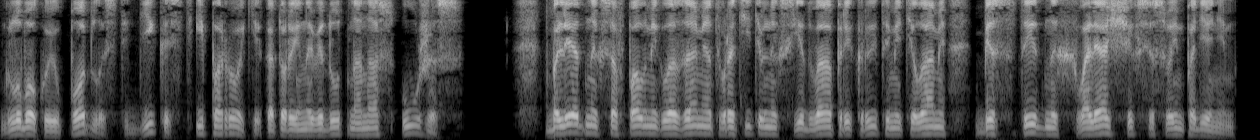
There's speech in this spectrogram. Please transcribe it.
глубокую подлость, дикость и пороки, которые наведут на нас ужас. Бледных со впалыми глазами, отвратительных с едва прикрытыми телами, бесстыдных, хвалящихся своим падением.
